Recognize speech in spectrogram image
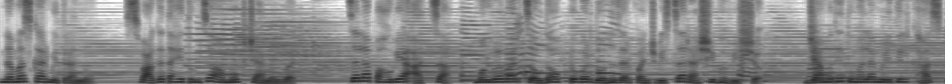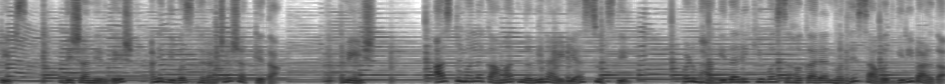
नमस्कार मित्रांनो स्वागत आहे तुमचं अमोक चॅनलवर. चला पाहूया आजचा मंगळवार चौदा ऑक्टोबर दोन हजार पंचवीसचा राशी भविष्य ज्यामध्ये तुम्हाला मिळतील खास टिप्स दिशानिर्देश आणि दिवसभराच्या शक्यता. मेष आज तुम्हाला कामात नवीन आयडियाज सुचतील पण भागीदारी किंवा सहकाऱ्यांमध्ये सावधगिरी बाळगा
